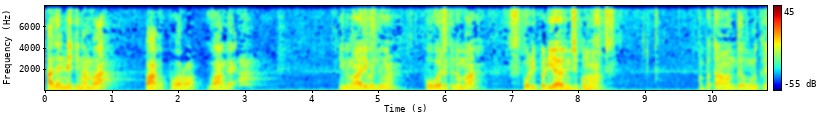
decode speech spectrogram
அதை இன்னைக்கு நம்ம பார்க்க போகிறோம் வாங்க. இந்த மாதிரி வந்து பூவை எடுத்து நம்ம பொடி பொடியாக அரிஞ்சுக்கணும். அப்போ தான் வந்து உங்களுக்கு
